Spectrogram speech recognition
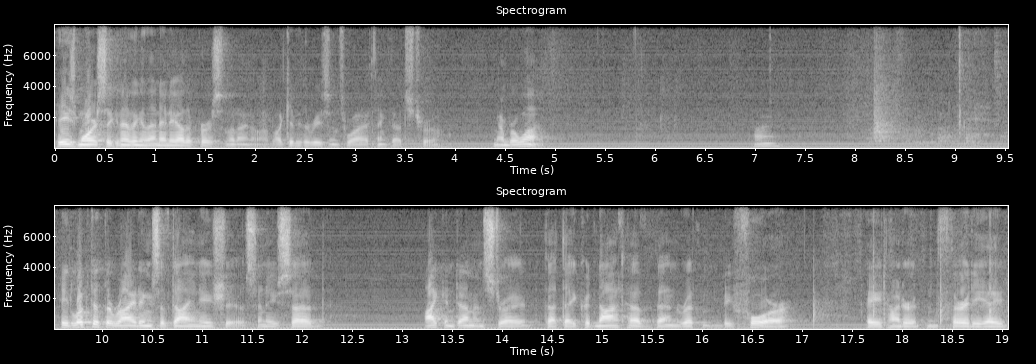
He's more significant than any other person that I know of. I'll give you the reasons why I think that's true. Number one, he looked at the writings of Dionysius and he said, I can demonstrate that they could not have been written before 830 AD.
